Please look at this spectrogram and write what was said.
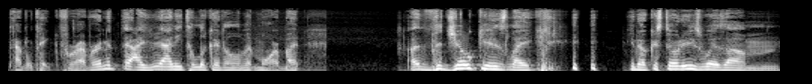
that'll take forever, and it, I I need to look at it a little bit more. But uh, the joke is like, you know, Custodes was um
